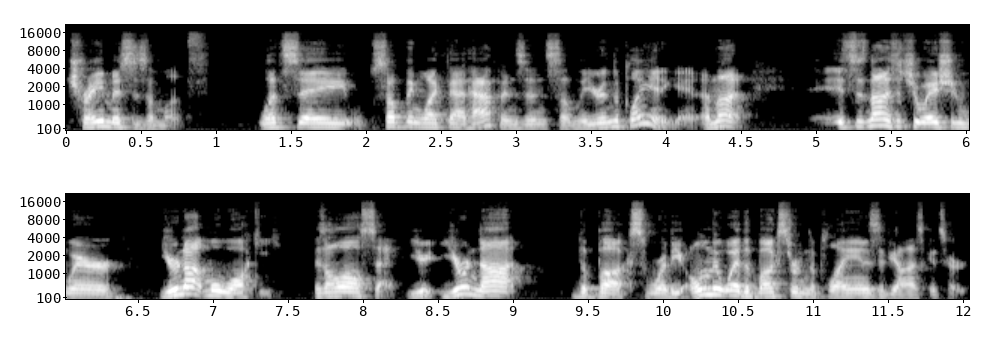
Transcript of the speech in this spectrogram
Trae misses a month. Let's say something like that happens and suddenly you're in the play-in again. I'm not, it's not a situation where you're not Milwaukee, is all I'll say. You're, you're not the Bucks, where the only way the Bucks are in the play-in is if Giannis gets hurt,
